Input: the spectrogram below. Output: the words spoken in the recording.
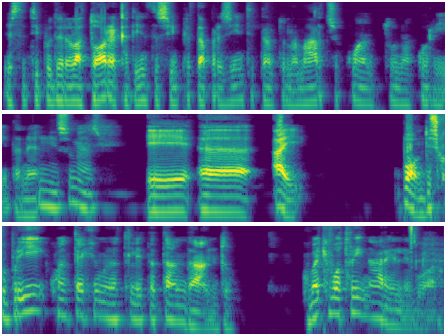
esse tipo de relatório, a cadência sempre está presente tanto na marcha quanto na corrida, né? Isso mesmo. E eh, aí, bom, descobri quanto é que meu atleta está andando. Como é que eu vou treinar ele agora?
